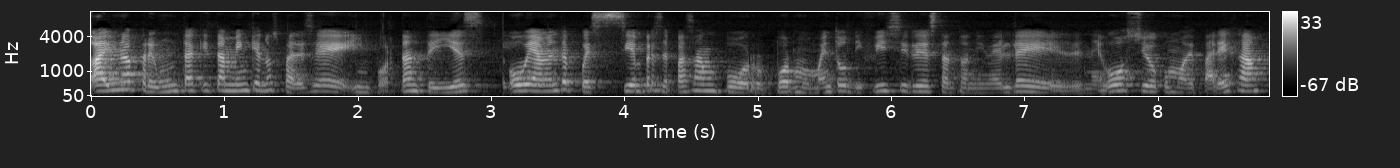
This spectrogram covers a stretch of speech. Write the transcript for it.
hay una pregunta aquí también que nos parece importante y es, obviamente, pues siempre se pasan por, por momentos difíciles, tanto a nivel de, negocio como de pareja.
